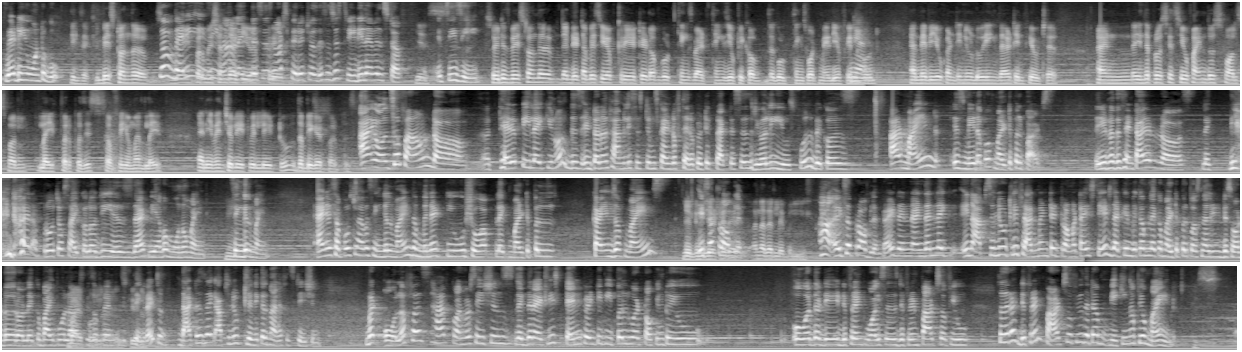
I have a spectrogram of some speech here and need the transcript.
where do you want to go? Exactly. Based on the, So the very easy, information na? that like you this is not spiritual. This is just 3D level stuff. Yes. It's easy. So it is based on the, the database you have created of good things, bad things. You pick up the good things, what made you feel Yeah. good, and maybe you continue doing that in future. And in the process, you find those small, small life purposes of human life, and eventually it will lead to the bigger purpose. I also found uh, uh, therapy, like you know, this internal family systems kind of therapeutic practices really useful because our mind is made up of multiple parts. You know, this entire uh, like the entire approach of psychology is that we have a mono mind, Hmm. single mind, and you're supposed to have a single mind. The minute you show up like multiple kinds of minds, It's a problem. Another level. Ah, it's a problem, right? And and then like in absolutely fragmented, traumatized states, that can become like a multiple personality disorder or like a bipolar, Bipolar, schizophrenic schizo- thing, right? So that is like absolute clinical manifestation. But all of us have conversations, like there are at least 10, 20 people who are talking to you over the day, different voices, different parts of you. So there are different parts of you that are making up your mind.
